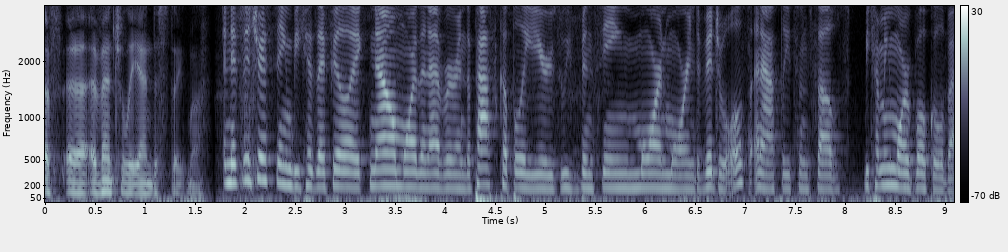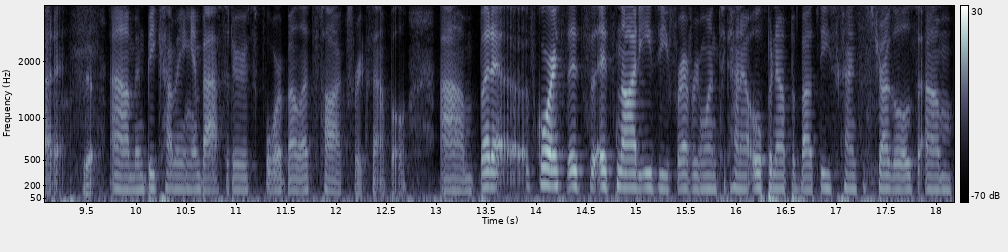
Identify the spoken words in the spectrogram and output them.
uh, eventually end the stigma. And it's interesting because I feel like now more than ever in the past couple of years, we've been seeing more and more individuals and athletes themselves becoming more vocal about it um, and becoming ambassadors for Bell Let's Talk, for example. Um, but uh, of course, it's it's not easy for everyone to kind of open up about these kinds of struggles. Um,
